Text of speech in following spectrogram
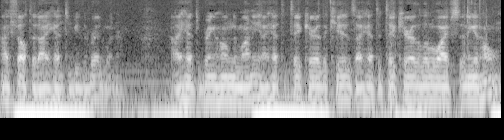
I felt that I had to be the breadwinner. I had to bring home the money. I had to take care of the kids. I had to take care of the little wife sitting at home.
